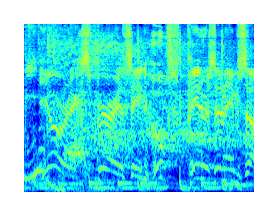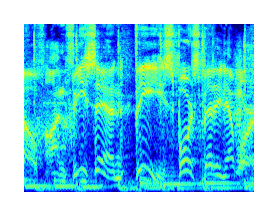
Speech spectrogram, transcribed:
You're experiencing Hoops Peterson himself on VSIN, the Sports Betting Network.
